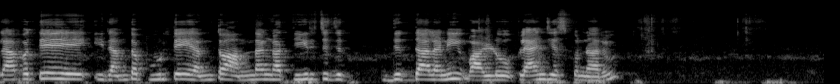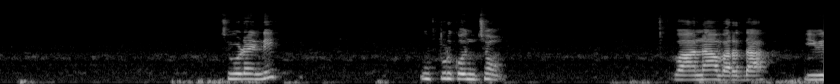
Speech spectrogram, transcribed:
లేకపోతే ఇదంతా పూర్తి ఎంతో అందంగా తీర్చిదిద్దాలని వాళ్ళు ప్లాన్ చేసుకున్నారు. చూడండి ఇప్పుడు కొంచెం వాన వరద ఇవి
